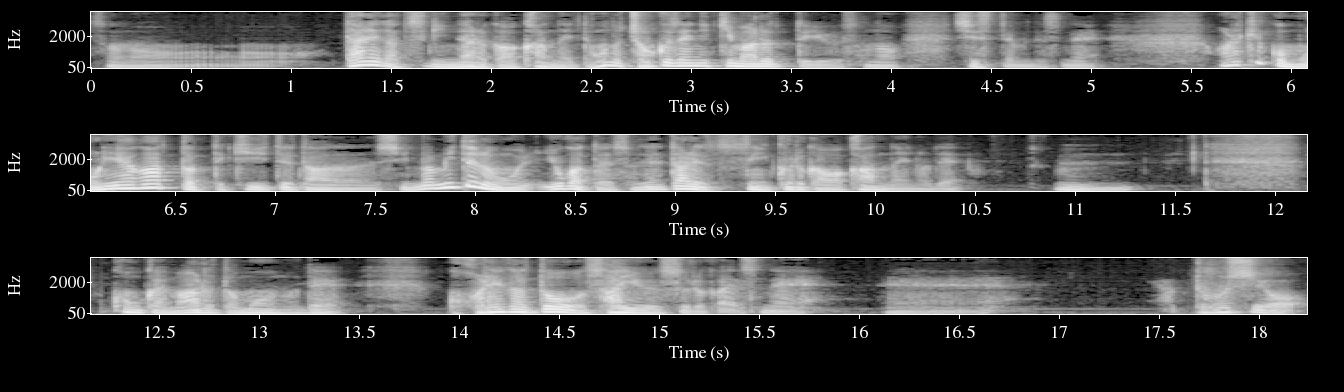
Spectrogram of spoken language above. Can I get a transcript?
その、誰が次になるかわかんないって、ほんと直前に決まるっていう、そのシステムですね。あれ結構盛り上がったって聞いてたし、まあ見てるのも良かったですよね。誰が次に来るかわかんないので。うん。今回もあると思うので、これがどう左右するかですね。えー、どうしよ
